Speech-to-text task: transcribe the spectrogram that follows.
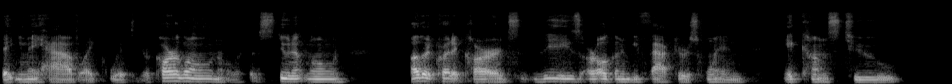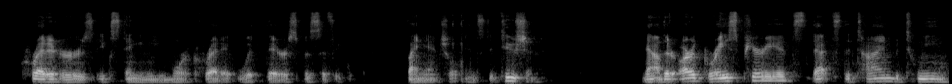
that you may have, like with your car loan or with a student loan, other credit cards. These are all going to be factors when it comes to creditors extending you more credit with their specific financial institution. Now, there are grace periods. That's the time between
